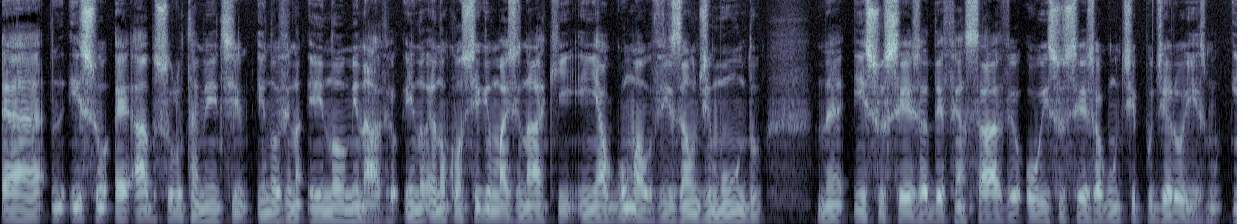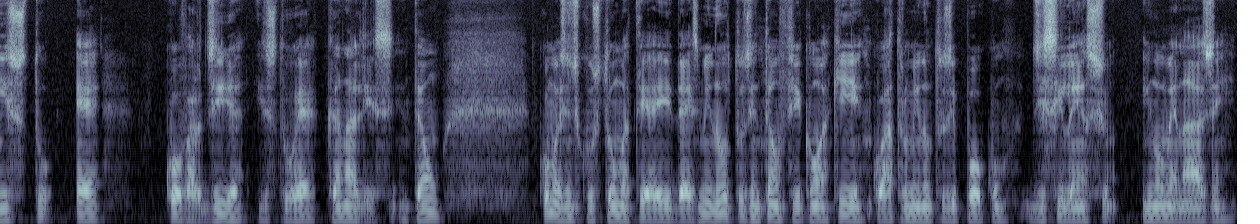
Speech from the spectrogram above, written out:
É, isso é absolutamente inominável. Eu não consigo imaginar que em alguma visão de mundo né, isso seja defensável ou isso seja algum tipo de heroísmo. Isto é covardia, isto é canalice. Então, como a gente costuma ter aí 10 minutos, então ficam aqui quatro minutos e pouco de silêncio em homenagem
